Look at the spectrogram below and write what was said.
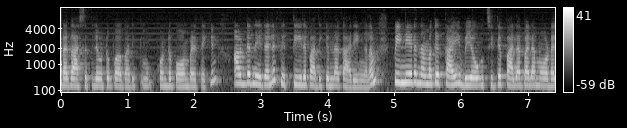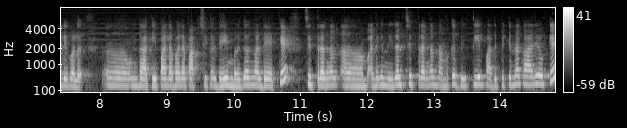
പ്രകാശത്തിലോട്ട് പതി കൊണ്ടുപോകുമ്പോഴത്തേക്കും അവരുടെ നിഴൽ ഭിത്തിയിൽ പതിക്കുന്ന കാര്യങ്ങളും പിന്നീട് നമുക്ക് കൈ ഉപയോഗിച്ചിട്ട് പല പല മോഡലുകൾ ഉണ്ടാക്കി പല പല പക്ഷികളുടെയും മൃഗങ്ങളുടെയൊക്കെ ചിത്രങ്ങൾ അല്ലെങ്കിൽ നിഴൽ ചിത്രങ്ങൾ നമുക്ക് ഭിത്തിയിൽ പതിപ്പിക്കുന്ന കാര്യമൊക്കെ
